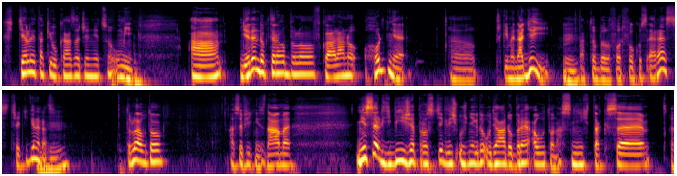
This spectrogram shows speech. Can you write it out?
chtěly taky ukázat, že něco umí. A jeden, do kterého bylo vkládáno hodně, uh, řekněme, nadějí, Hmm. tak to byl Ford Focus RS třetí generace. Mhm. Tohle auto asi všichni známe. Mně se líbí, že prostě, když už někdo udělá dobré auto na sníh, tak se eh,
